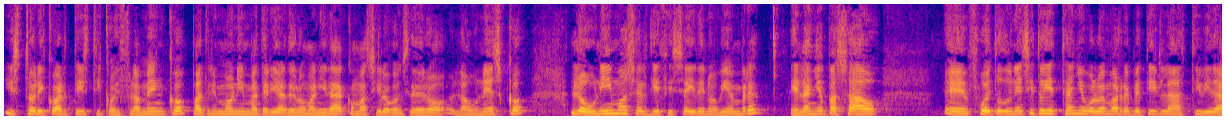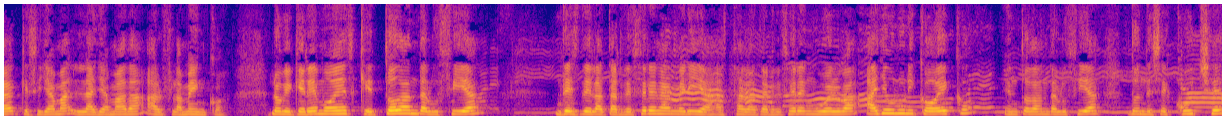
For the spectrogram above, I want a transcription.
histórico, artístico y flamenco, patrimonio inmaterial de la humanidad, como así lo consideró la UNESCO, lo unimos el 16 de noviembre. El año pasado eh, fue todo un éxito y este año volvemos a repetir la actividad que se llama la llamada al flamenco. Lo que queremos es que toda Andalucía, desde el atardecer en Almería hasta el atardecer en Huelva, haya un único eco en toda Andalucía donde se escuche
